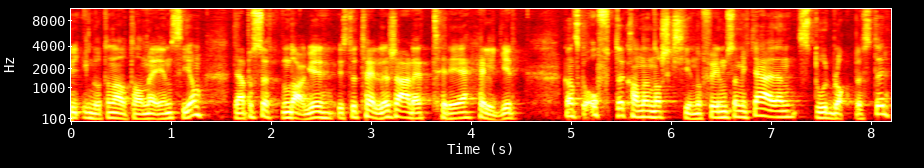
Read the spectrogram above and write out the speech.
inngått en avtale med EMC om, det er på 17 dager. Hvis du teller, så er det tre helger. Ganske ofte kan en norsk kinofilm som ikke er en stor blockbuster,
